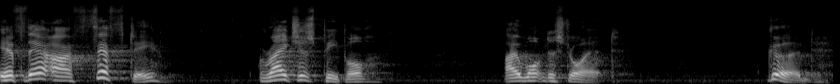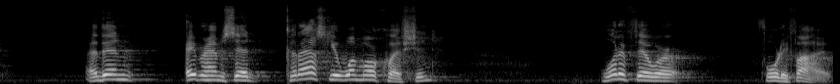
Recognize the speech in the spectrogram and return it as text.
if there are 50 righteous people, I won't destroy it. Good. And then Abraham said, Could I ask you one more question? What if there were 45?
